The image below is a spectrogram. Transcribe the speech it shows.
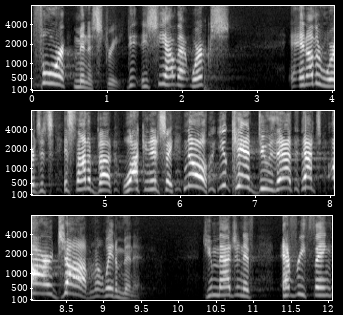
for ministry. Do you see how that works? In other words, it's, it's not about walking in and say, No, you can't do that. That's our job. No, wait a minute. Do you imagine if everything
